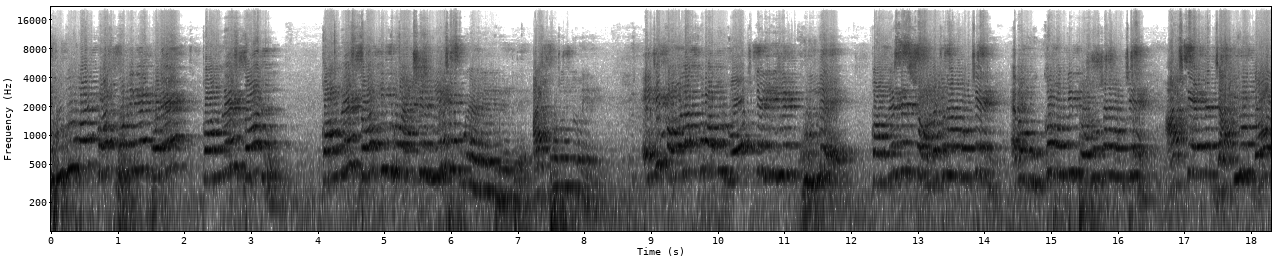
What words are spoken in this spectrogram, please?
দু দুবার ক্রস ভোটিং এর পরে কংগ্রেস দল কংগ্রেস দল কি কোনো অ্যাকশন নিয়েছে পুরানের বিরুদ্ধে। আজ পর্যন্ত নেই এই যে কমলাক্ষ বাবু রোজ টেলিভিশন খুললে কংগ্রেসের সমালোচনা করছেন এবং মুখ্যমন্ত্রী প্রশংসা করছেন আজকে একটা জাতীয় দল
